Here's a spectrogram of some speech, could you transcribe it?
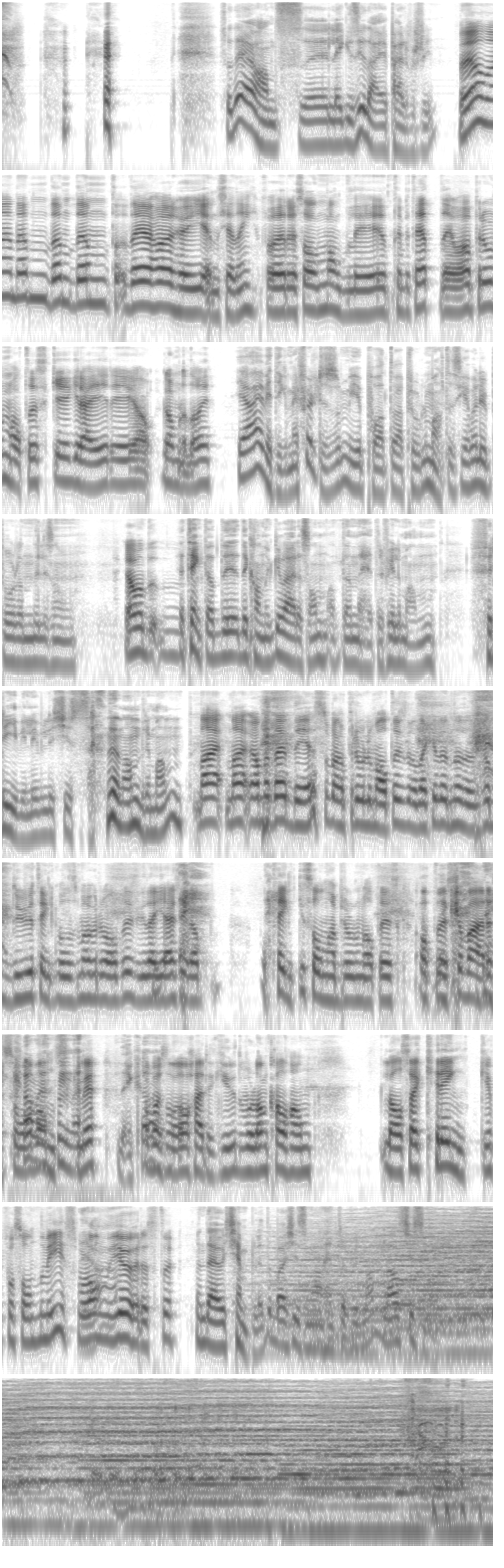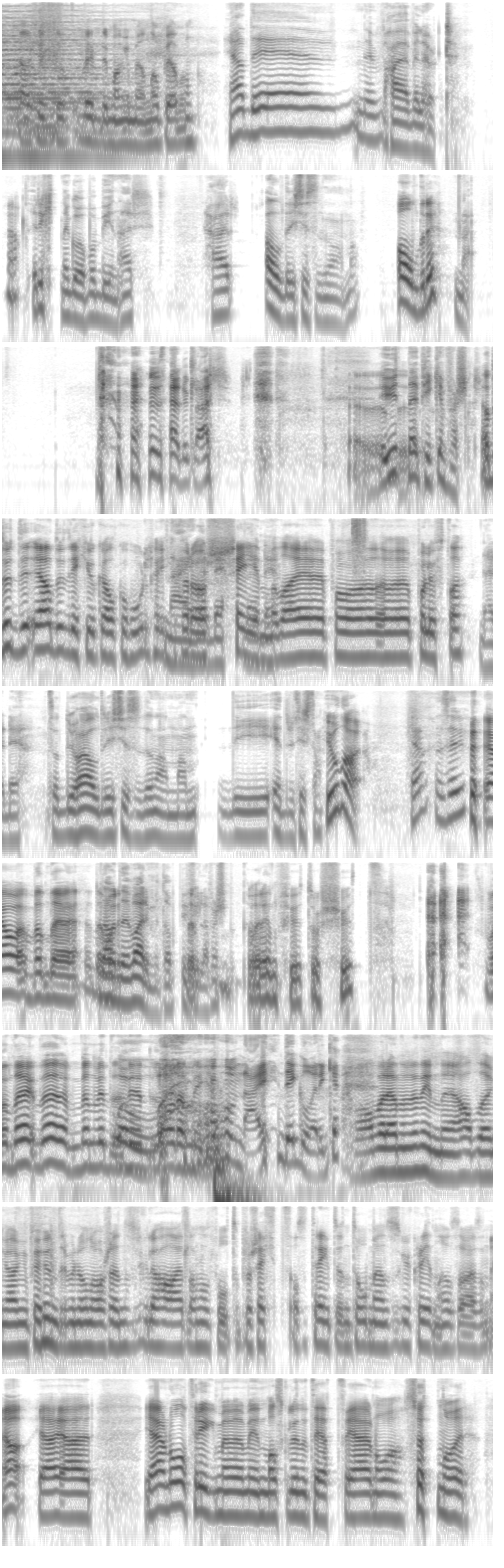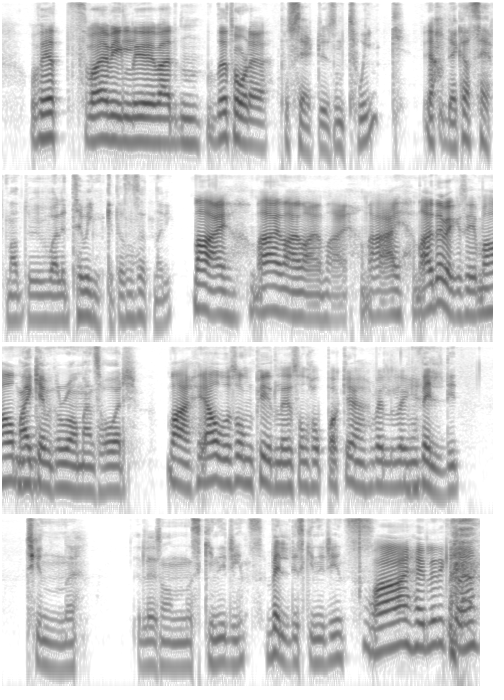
Så det er jo hans eh, legacy da i Perleforsvinn. Men ja, nei, den, den, den, det har høy gjenkjenning. For sånn mannlig intimitet, det var problematiske greier i gamle dager. Ja, jeg vet ikke om jeg følte så mye på at det var problematisk. Jeg bare lurer på hvordan det liksom Ja, men det, Jeg tenkte at det, det kan jo ikke være sånn at den heterofile mannen frivillig ville kysse den andre mannen. nei, nei, ja, men det er det som er problematisk. Og det er ikke nødvendigvis at du tenker på det som er problematisk. Det er jeg sier at å tenke sånn er problematisk. At det skal være så vanskelig. Det er bare sånn, å herregud, hvordan kan han la seg krenke på sånn vis? Hvordan gjøres det? Men det er jo kjempelett å bare kysse en annen heterofil mann. La oss kysse ham. Jeg har kysset veldig mange menn opp igjennom. Ja, det det har jeg vel hørt. Ja. Ryktene går på byen her. Her aldri kysset en annen mann. Aldri. Nei. er du klar? Ut med pikken først. Ja du, ja, du drikker jo ikke alkohol. Ikke Nei, for å shame deg på, på lufta. Det er det. Så du har aldri kysset en annen mann i edru tilstand? Jo det har jeg. Ja, det ser du. ja, men det, det, Det var, hadde varmet opp i fylla først. det var en photoshoot. Men, det, det, men vi, vi lar den ligge. Nei, det går ikke. Det var bare en venninne jeg hadde en gang for 100 millioner år siden som skulle ha et eller annet fotoprosjekt, og så trengte hun to menn som skulle kline, og så var jeg sånn Ja, jeg er, jeg er nå trygg med min maskulinitet. Jeg er nå 17 år og vet hva jeg vil i verden. Det tåler jeg. Poserte du som twink? Ja. Det kan jeg se for meg at du var litt twinkete som 17-åring. Nei, nei, nei, nei, nei, nei, nei, det vil jeg ikke si. Men han My Chemical Romance-hår. Nei, jeg hadde sånn pinlig sånn hoppbakke veldig lenge. Veldig tynne Eller sånn skinny jeans. Veldig skinny jeans. Nei, heller ikke det.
